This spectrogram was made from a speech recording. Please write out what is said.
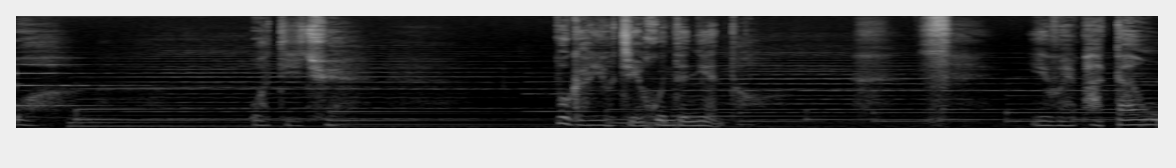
我，我的确不敢有结婚的念头，因为怕耽误。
